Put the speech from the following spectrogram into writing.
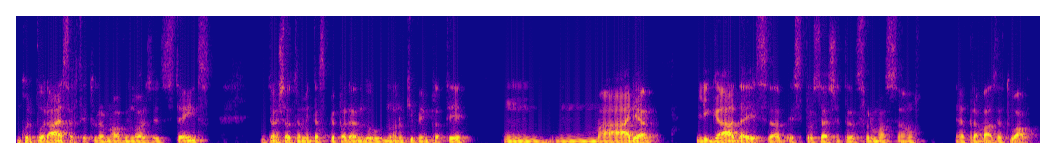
incorporar essa arquitetura nova em lojas existentes. Então, a gente também está se preparando no ano que vem para ter um, uma área ligada a esse, a esse processo de transformação né, para a base atual.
